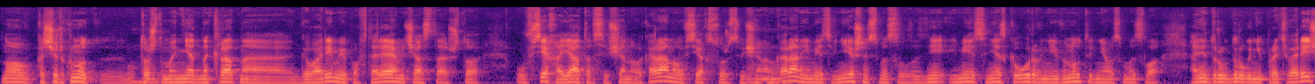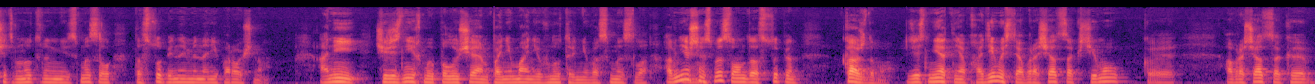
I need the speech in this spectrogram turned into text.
но подчеркну э, то, что мы неоднократно говорим и повторяем часто, что у всех аятов священного Корана, у всех сур священного Корана имеется внешний смысл, имеется несколько уровней внутреннего смысла. Они друг другу не противоречат, внутренний смысл доступен именно непорочным. Они, через них мы получаем понимание внутреннего смысла, а внешний смысл он доступен каждому. Здесь нет необходимости обращаться к чему, к, обращаться к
